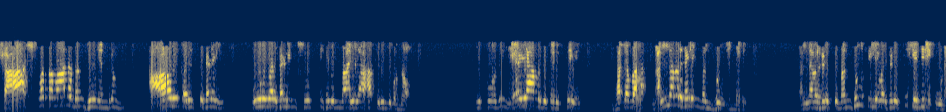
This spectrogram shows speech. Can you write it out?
சாஸ்வதமான பந்து என்றும் ஆறு கருத்துகளை பூர்வர்களின் சூழ்ச்சிகளின் வாயிலாக புரிந்து கொண்டோம். இப்போது ஏழாவது கருத்து பகவான் நல்லவர்களின் பந்து என்பது. நல்லவர்களுக்கு பந்து தீயவர்களுக்கு எதிரி கூட.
